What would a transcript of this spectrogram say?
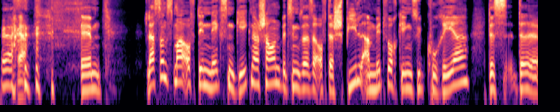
Ja, ja. ähm, Lass uns mal auf den nächsten Gegner schauen, beziehungsweise auf das Spiel am Mittwoch gegen Südkorea. Das, da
